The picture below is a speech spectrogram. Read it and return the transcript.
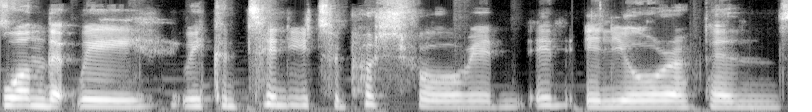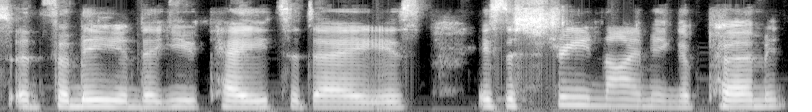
One that we, we continue to push for in, in, in Europe and, and for me in the UK today is, is the streamlining of permit,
